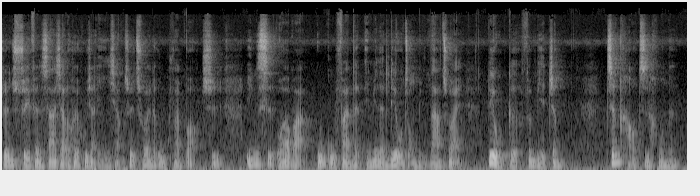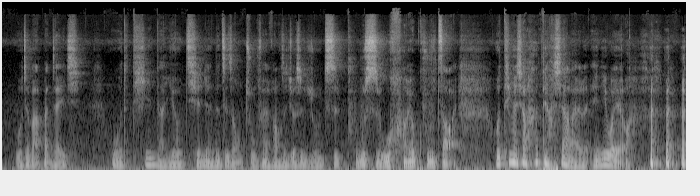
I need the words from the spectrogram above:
跟水分杀小了会互相影响，所以出来的五谷饭不好吃。因此，我要把五谷饭的里面的六种米拿出来，六个分别蒸，蒸好之后呢，我再把它拌在一起。我的天哪！有钱人的这种煮饭方式就是如此朴实无华又枯燥哎！我听了下巴 掉下来了。Anyway 哦，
